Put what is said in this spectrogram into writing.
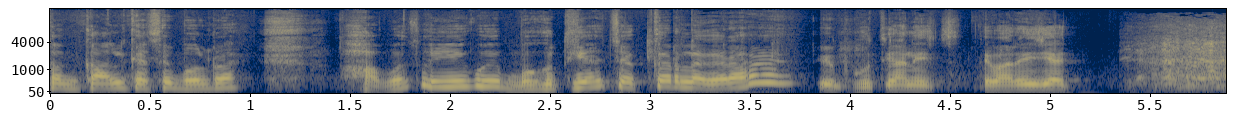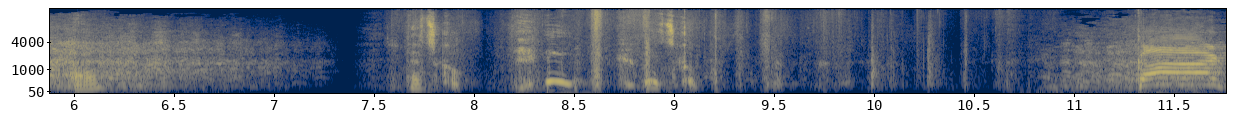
कंकाल कैसे बोल रहा है। हमें तो ये कोई भूतिया चक्कर लग रहा है। ये भूतिया नहीं Tiwari ji. Let's go let's go cut.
